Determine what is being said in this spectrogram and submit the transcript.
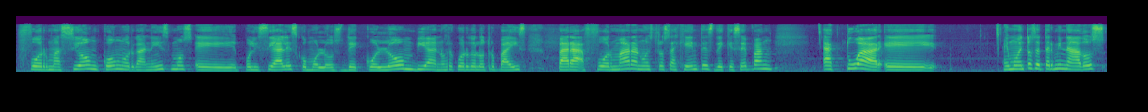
formación con organismos eh, policiales como los de Colombia, no recuerdo el otro país, para formar a nuestros agentes de que sepan actuar en momentos determinados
